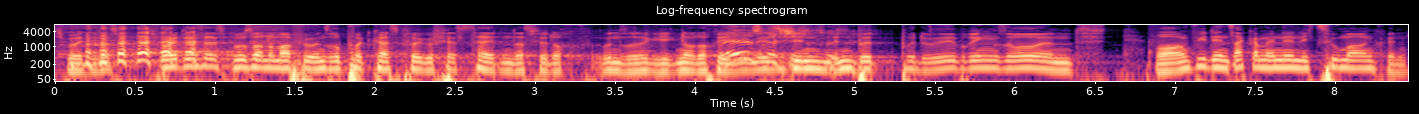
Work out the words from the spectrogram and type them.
Ich wollte, das, ich wollte das jetzt bloß auch nochmal für unsere Podcast-Folge festhalten, dass wir doch unsere Gegner doch Ja, regelmäßig richtig, in, in Bedouille bringen so und aber irgendwie den Sack am Ende nicht zumachen können.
